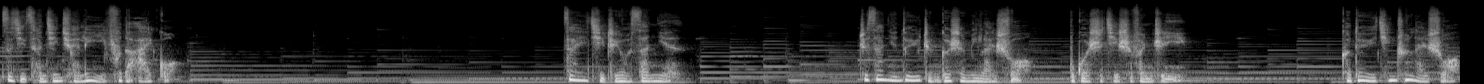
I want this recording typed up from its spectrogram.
自己曾经全力以赴的爱过。在一起只有三年，这三年对于整个生命来说不过是几十分之一，可对于青春来说，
